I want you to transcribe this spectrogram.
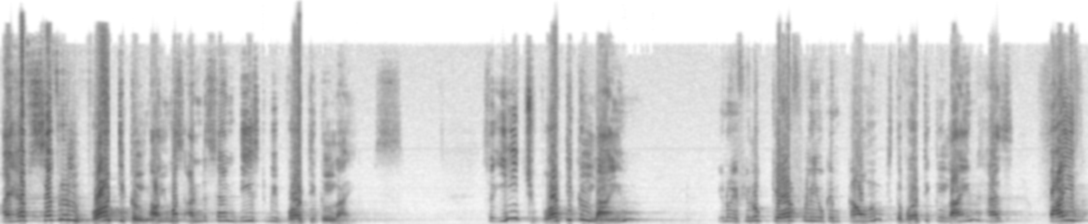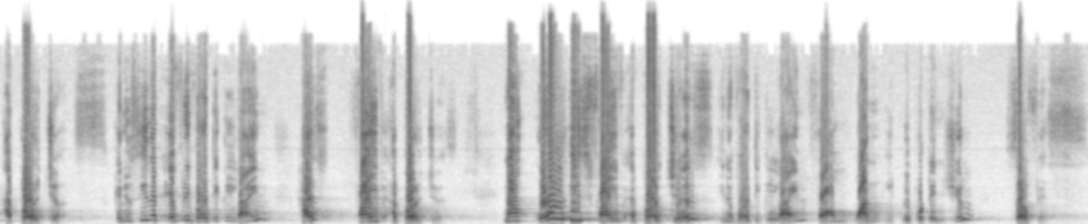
I have several vertical, now you must understand these to be vertical lines. So each vertical line you know, if you look carefully, you can count the vertical line has five apertures. Can you see that every vertical line has five apertures? Now, all these five apertures in a vertical line form one equipotential surface,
